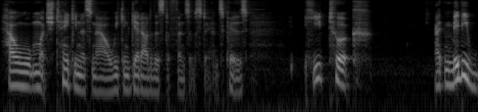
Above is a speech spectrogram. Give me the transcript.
how much tankiness now we can get out of this defensive stance, because he took... Maybe...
